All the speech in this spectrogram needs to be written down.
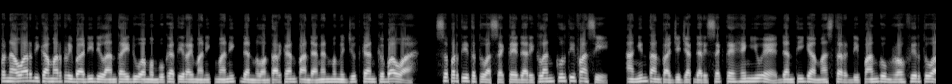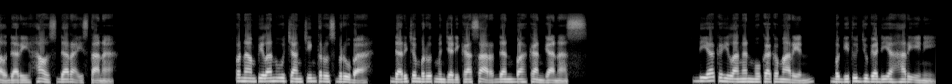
Penawar di kamar pribadi di lantai dua membuka tirai manik-manik dan melontarkan pandangan mengejutkan ke bawah, seperti tetua sekte dari klan kultivasi, angin tanpa jejak dari sekte Heng Yue dan tiga master di panggung roh virtual dari Haus Darah Istana. Penampilan Wu Changqing terus berubah, dari cemberut menjadi kasar dan bahkan ganas. Dia kehilangan muka kemarin, begitu juga dia hari ini.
